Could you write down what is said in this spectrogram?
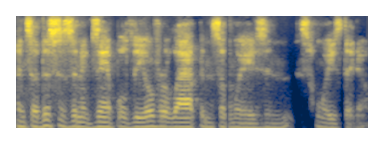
And so this is an example. of the overlap in some ways, and some ways they don't.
